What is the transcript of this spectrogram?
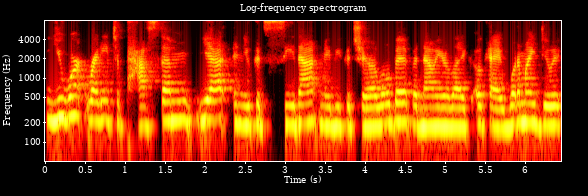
you weren't ready to pass them yet, and you could see that? Maybe you could share a little bit, but now you're like, okay, what am I doing?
